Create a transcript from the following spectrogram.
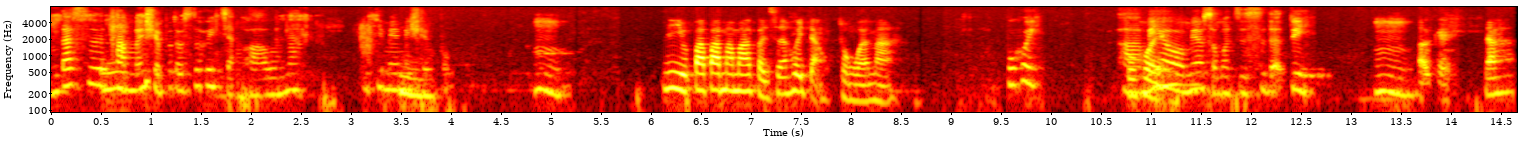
嗯，但是他们全部都是会讲华文啊，弟弟妹妹全部。嗯，你有爸爸妈妈本身会讲中文吗？不会，啊，不会没有没有什么知识的，对，嗯，OK，那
